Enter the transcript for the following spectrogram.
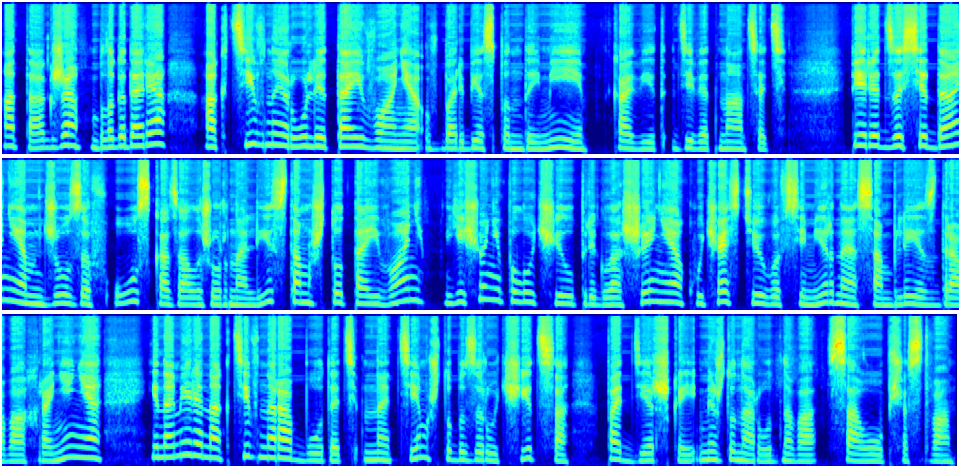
а также благодаря активной роли Тайваня в борьбе с пандемией COVID-19. Перед заседанием Джозеф У сказал журналистам, что Тайвань еще не получил приглашения к участию во Всемирной ассамблее здравоохранения и намерен активно работать над тем, чтобы заручиться поддержкой международного сообщества.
